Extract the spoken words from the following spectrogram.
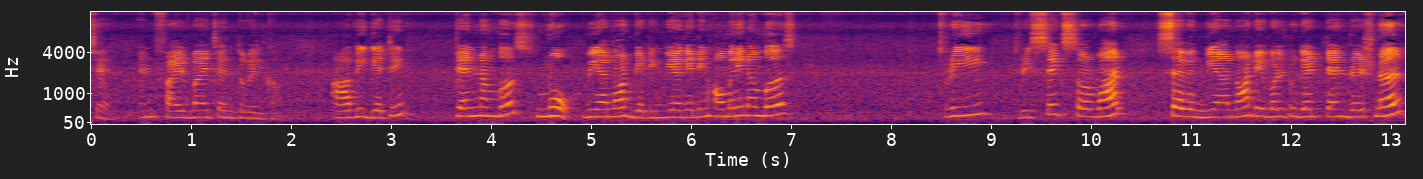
10 and 5 by 10 to will come are we getting 10 numbers? No we are not getting. We are getting how many numbers? 3 3 6 or 1 7 we are not able to get 10 rational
